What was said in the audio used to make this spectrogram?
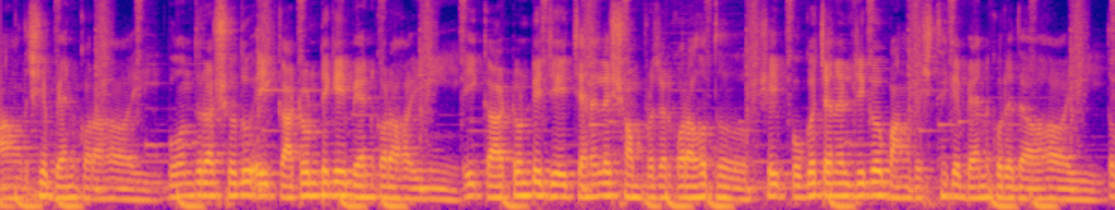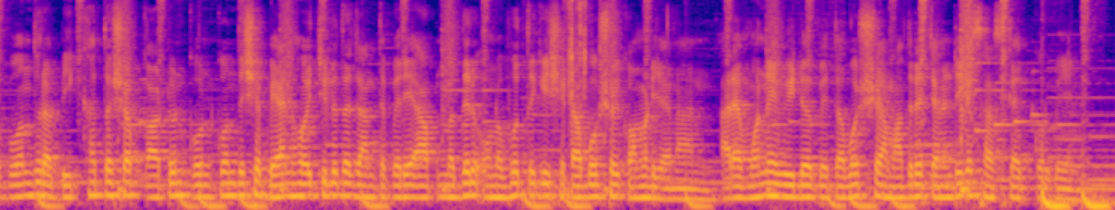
বাংলাদেশে ব্যান করা হয়। বন্ধুরা, শুধু এই কার্টুনটিকেই ব্যান করা হয়নি। এই কার্টুনটি যেই চ্যানেলে সম্প্রচার করা হতো, সেই পোগো চ্যানেলটিকেও বাংলাদেশ থেকে ব্যান করে দেওয়া হয়। তো বন্ধুরা, বিখ্যাত সব কার্টুন কোন কোন দেশে ব্যান হয়েছিল তা জানতে পেরে আপনাদের অনুভূতি কি সেটা অবশ্যই কমেন্ট জানান। আর এমন ভিডিও পেতে অবশ্যই আমাদের চ্যানেলটিকে সাবস্ক্রাইব করবেন।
